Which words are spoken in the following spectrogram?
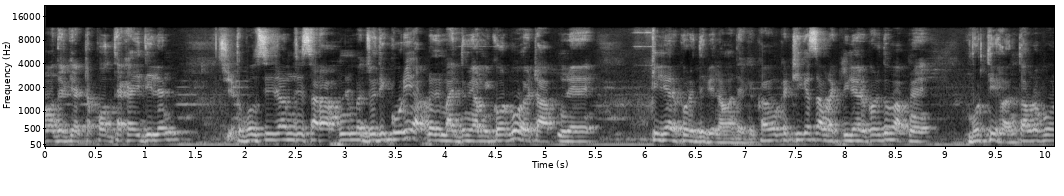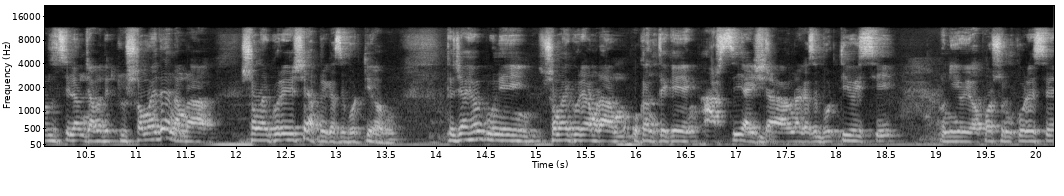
আমাদেরকে একটা পথ দেখাই দিলেন। তো বলছিলাম যে স্যার আপনি যদি করি আপনাদের মাধ্যমে আমি করব এটা আপনি ক্লিয়ার করে দিবেন আমাদেরকে। কারণ ওকে ঠিক আছে আমরা ক্লিয়ার করে দেবো আপনি ভর্তি হন। তো আমরা বলছিলাম যে আমাদের একটু সময় দেন আমরা সময় করে এসে আপনার কাছে ভর্তি হব। তো যাই হোক উনি সময় করে আমরা ওখান থেকে আসছি আইসা ওনার কাছে ভর্তি হয়েছি উনি ওই অপারেশন করেছে।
